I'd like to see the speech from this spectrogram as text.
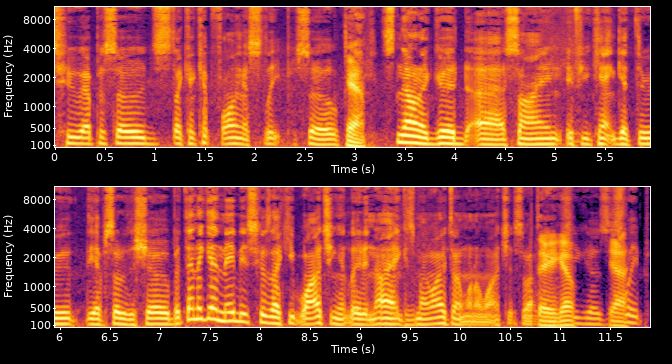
two episodes, like I kept falling asleep. So Yeah. it's not a good uh, sign if you can't get through the episode of the show. But then again, maybe it's because I keep watching it late at night because my wife don't want to watch it. So There you go. She goes to Yeah. sleep.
